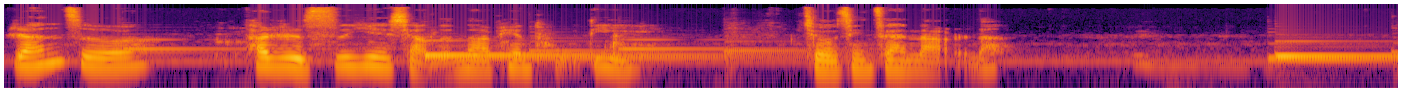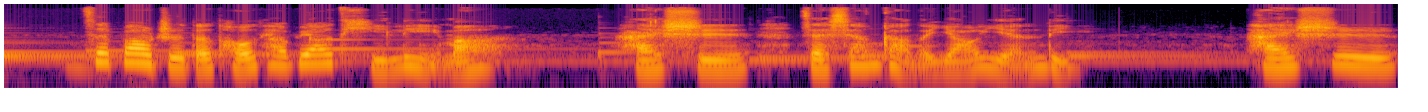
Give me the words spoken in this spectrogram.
然则，他日思夜想的那片土地，究竟在哪儿呢？在报纸的头条标题里吗？还是在香港的谣言里？还是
